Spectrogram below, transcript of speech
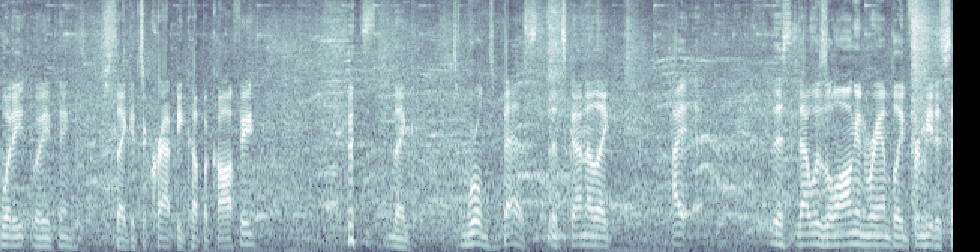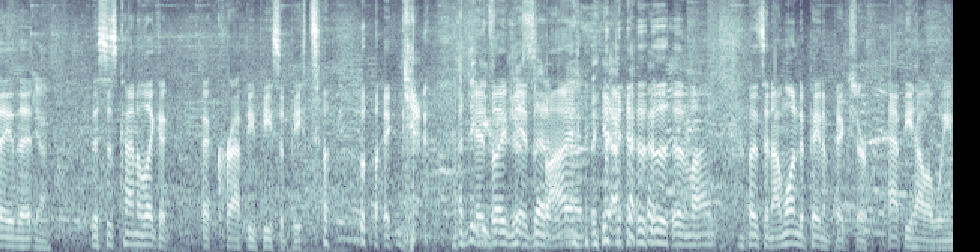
what do you, what do you think? She's like, it's a crappy cup of coffee. like, it's world's best. It's kind of like, I, this, that was long and rambling for me to say that Yeah. this is kind of like a, a crappy piece of pizza. like, I think you could've just said it yeah. It's fine. Listen, I wanted to paint a picture. Happy Halloween.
